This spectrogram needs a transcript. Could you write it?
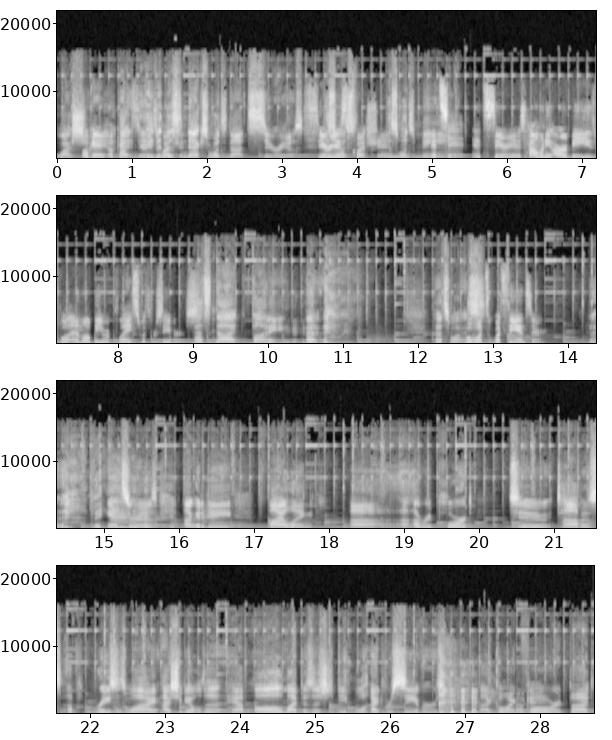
question. Okay, okay, I- even question. this next one's not serious. Serious one's- question. This one's mean. It's it's serious. How many RBs will MLB replace with receivers? That's not funny. That that's what. well, what's what's the answer? the, the answer is I'm going to be filing uh, a, a report to Thomas of reasons why I should be able to have all my positions be wide receivers uh, going Okay. forward. But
